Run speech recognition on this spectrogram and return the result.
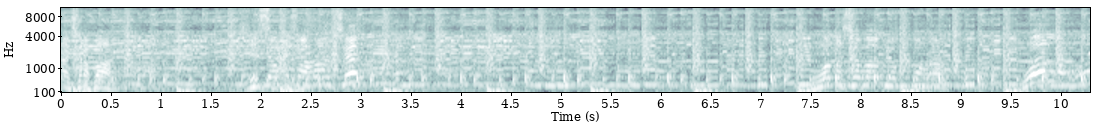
جميع أشرفات نسمع والله شباب يا أبو مهران والله.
